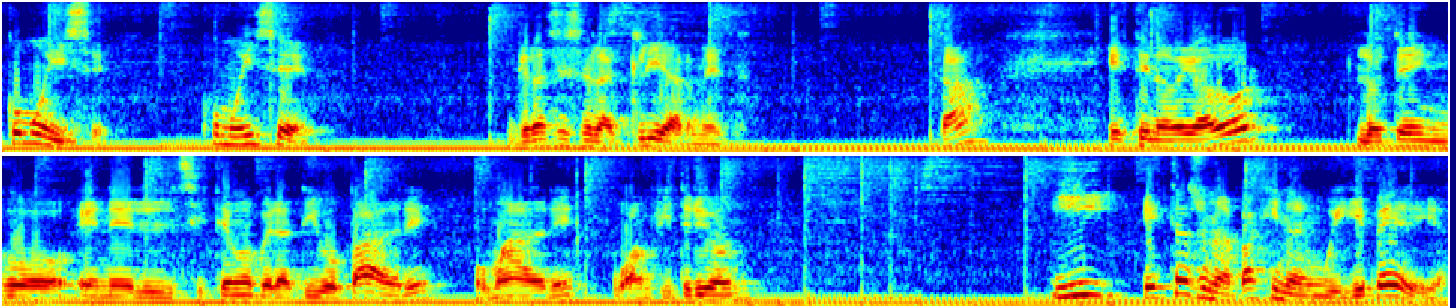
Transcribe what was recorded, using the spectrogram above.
¿Cómo hice? ¿Cómo hice? Gracias a la ClearNet. ¿Está? Este navegador lo tengo en el sistema operativo padre o madre o anfitrión. Y esta es una página en Wikipedia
